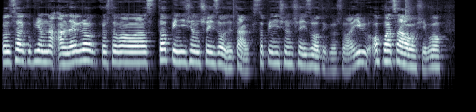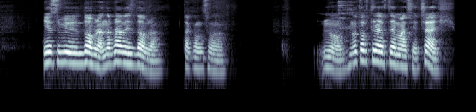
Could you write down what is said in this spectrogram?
konsolę kupiłem na Allegro, kosztowała 156 zł. Tak, 156 zł kosztowała i opłacało się, bo jest dobra, naprawdę jest dobra ta konsola. No, no to tyle w temacie. Cześć.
